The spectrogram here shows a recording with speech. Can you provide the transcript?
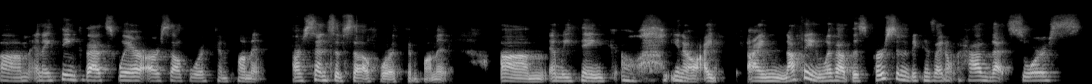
um, and i think that's where our self-worth can plummet our sense of self-worth can plummet um, and we think oh you know i i'm nothing without this person because i don't have that source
